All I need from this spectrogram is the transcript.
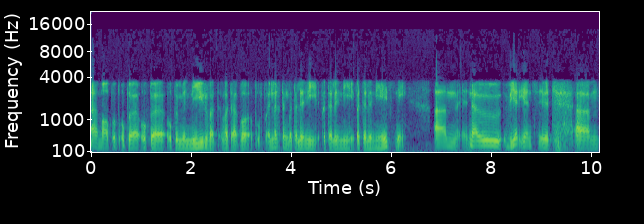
uh, maar op op op 'n op 'n op 'n manier wat wat op, op inligting wat hulle nie wat hulle nie wat hulle nie het nie. Ehm um, nou weer eens, weet, ehm um,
